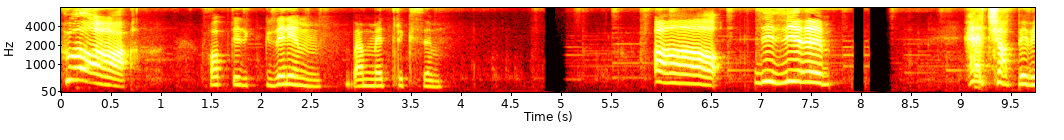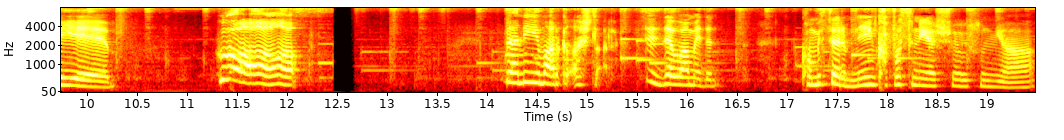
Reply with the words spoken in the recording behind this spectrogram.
Hua! Hop dedik güzelim. Ben Matrix'im. Aa, dizim. Headshot bebeğim. Hua! Ben iyiyim arkadaşlar. Siz devam edin. Komiserim neyin kafasını yaşıyorsun ya?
